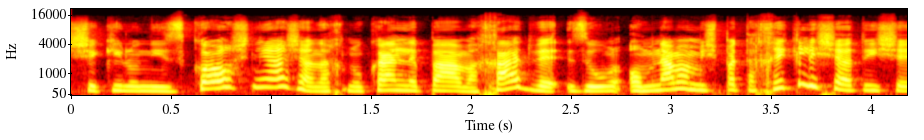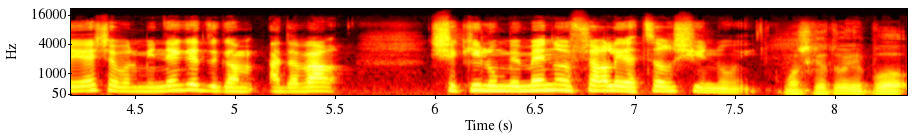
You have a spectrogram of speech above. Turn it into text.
שכאילו נזכור שנייה שאנחנו כאן לפעם אחת, וזה אומנם המשפט הכי קלישאתי שיש, אבל מנגד זה גם הדבר שכאילו ממנו אפשר לייצר שינוי. כמו שכתוב לי פה,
